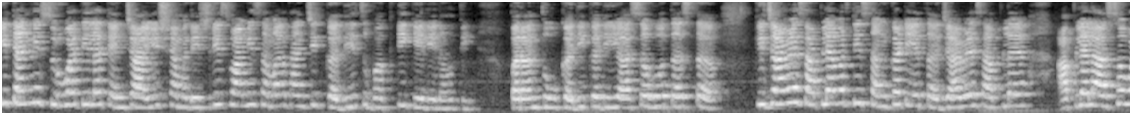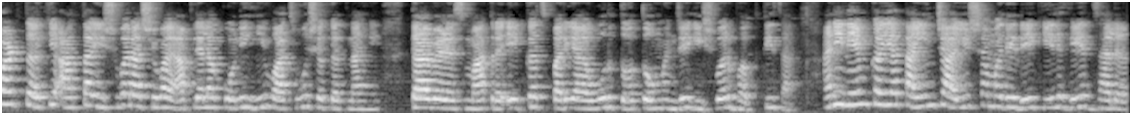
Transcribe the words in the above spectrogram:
की त्यांनी सुरुवातीला त्यांच्या आयुष्यामध्ये श्री स्वामी समर्थांची कधीच भक्ती केली नव्हती. परंतु कधी कधी असं होत असतं की ज्यावेळेस आपल्यावरती संकट येतं ज्यावेळेस आपलं आपल्याला असं वाटतं की आता ईश्वराशिवाय आपल्याला कोणीही वाचवू शकत नाही त्यावेळेस मात्र एकच पर्याय उरतो तो म्हणजे ईश्वर भक्तीचा. आणि नेमकं या ताईंच्या आयुष्यामध्ये देखील हेच झालं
